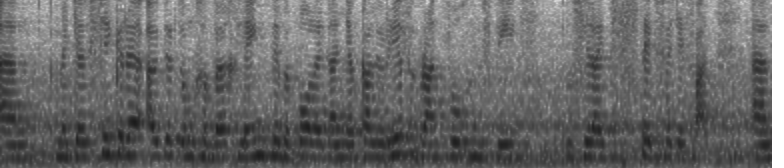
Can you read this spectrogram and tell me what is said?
Ehm um, met jou sekere ouderdom, gewig, lengte bepaal hy dan jou kalorieë verbrand volgens die hoeveelheid steps wat jy vat. Ehm um,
